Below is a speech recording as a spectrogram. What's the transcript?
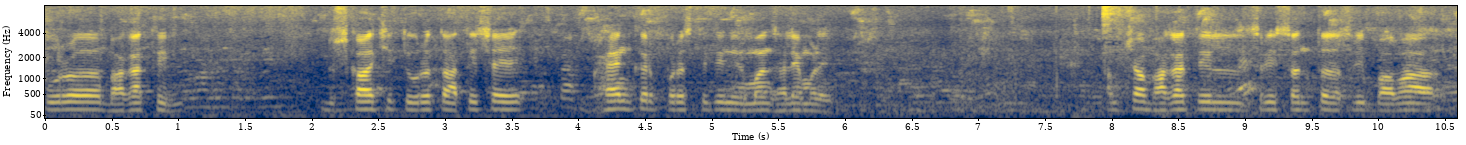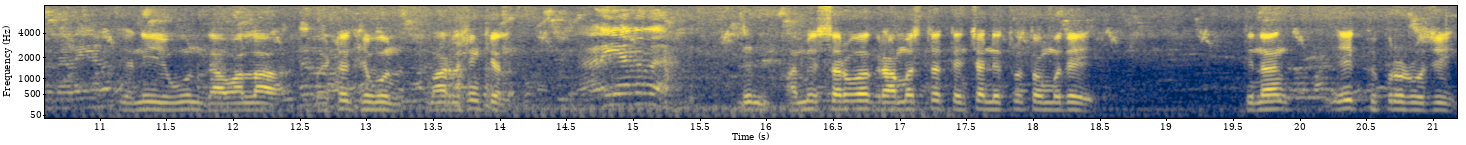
पूर भागातील दुष्काळाची तीव्रता अतिशय भयंकर परिस्थिती निर्माण झाल्यामुळे आमच्या भागातील श्री संत श्री बाबा यांनी येऊन गावाला बैठक घेऊन मार्गदर्शन केलं. आम्ही सर्व ग्रामस्थ त्यांच्या नेतृत्वामध्ये दिनांक एक फेब्रुवारी रोजी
